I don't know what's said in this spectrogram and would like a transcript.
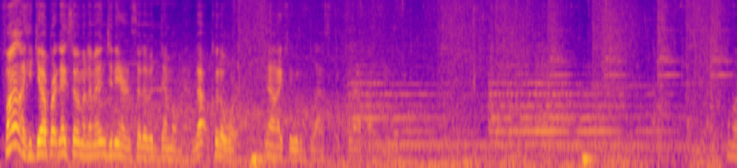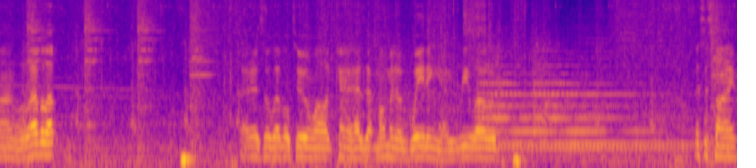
Finally, I could get up right next to him and I'm an engineer instead of a demo man. That could have worked. Now I actually would have blasted the crap out Come on, level up. There's a level two, and while it kind of has that moment of waiting, you reload. This is fine.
